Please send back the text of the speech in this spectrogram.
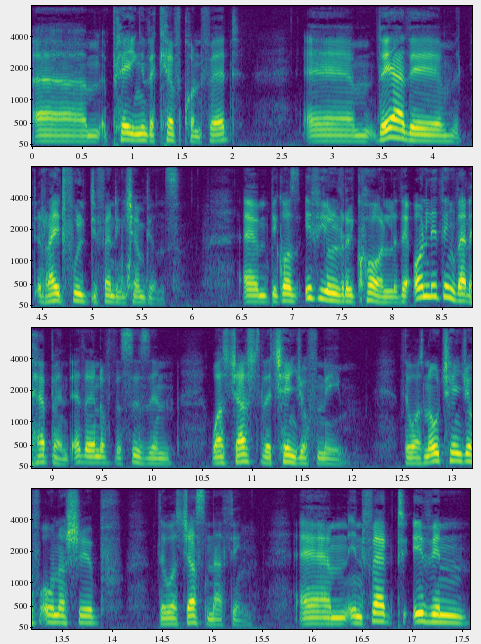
um, playing in the CAF Confed, um, they are the rightful defending champions. Um, because if you'll recall, the only thing that happened at the end of the season was just the change of name. There was no change of ownership. There was just nothing. Um, in fact, even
